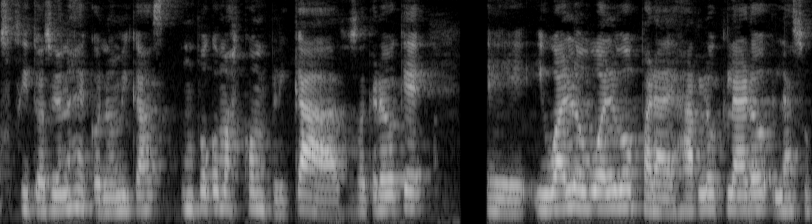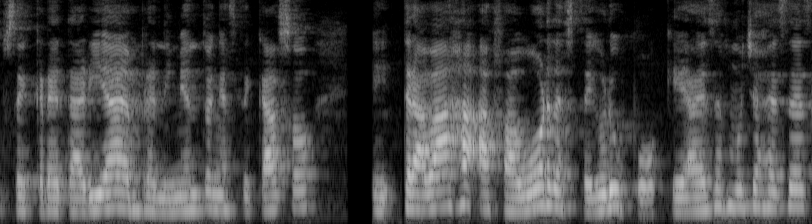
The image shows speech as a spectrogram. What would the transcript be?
situaciones económicas un poco más complicadas. O sea, creo que eh, igual lo vuelvo para dejarlo claro, la subsecretaría de emprendimiento en este caso trabaja a favor de este grupo, que a veces, muchas veces,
